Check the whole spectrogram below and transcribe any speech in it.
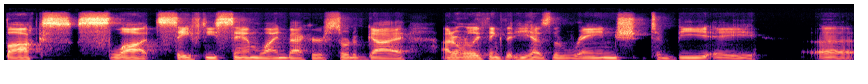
box slot safety Sam linebacker sort of guy. I don't really think that he has the range to be a a,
